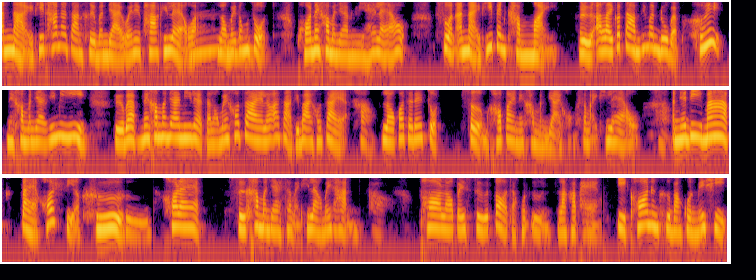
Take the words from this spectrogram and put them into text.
ันไหนที่ท่านอาจารย์เคยบรรยายไว้ในภาคที่แล้วอะอืมเราไม่ต้องจด เพราะในคำบรรยายมันมีให้แล้ว ส่วนอันไหนที่เป็นคำใหม่ หรืออะไรก็ตามที่มันดูแบบเฮ้ย ในคำบรรยายไม่มี หรือแบบในคำบรรยายมีแหละแต่เราไม่เข้าใจแล้วอาจารย์อธิบายเข้าใจอะค่ะเราก็จะได้จดเสริมเข้าไปในคำบรรยายของสมัยที่แล้วค่ะอันเนี้ยดีมากแต่ข้อเสียคือคือ ข้อแรกซื้อคำบรรยายสมัยที่แล้วไม่ทันอ้าว พอเราไปซื้อต่อจากคนอื่น ราคาแพง อีกข้อหนึ่งคือบางคนไม่ฉีก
